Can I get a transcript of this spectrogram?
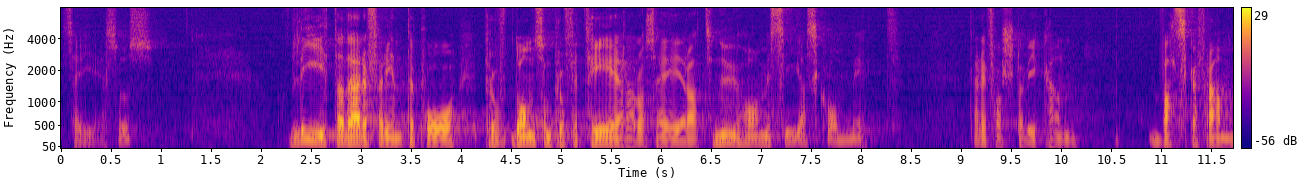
säger Jesus. Lita därför inte på de som profeterar och säger att nu har Messias kommit. Det är det första vi kan vaska fram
